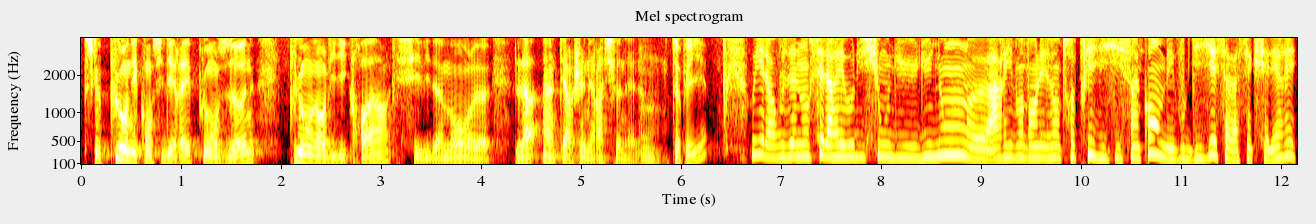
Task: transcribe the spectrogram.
parce que plus on est considéré, plus on se donne, plus on a envie d'y croire. C'est évidemment euh, là intergénérationnel. Mmh. Sophie Oui, alors vous annoncez la révolution du, nom euh, arrivant dans les entreprises d'ici 5 ans, mais vous le disiez, ça va s'accélérer.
